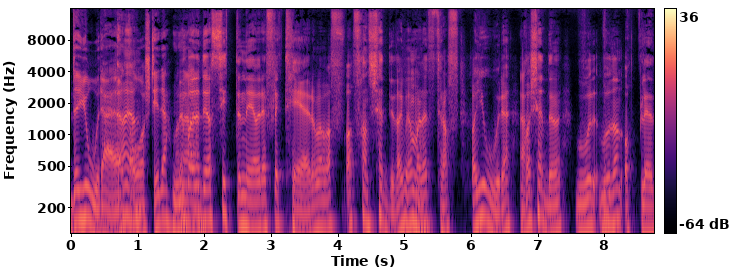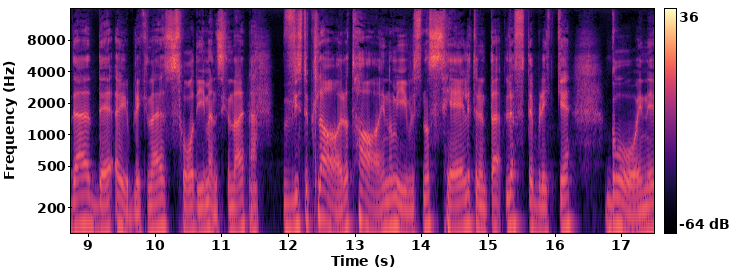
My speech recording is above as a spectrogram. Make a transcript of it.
det gjorde jeg et Ja, ja. års tid, ja. Men, Men, bare eh, det å sitte ned og reflektere over hva, hva faen skjedde i dag? Hvem var det jeg traff? Hva gjorde jeg? Hva skjedde? Hvor, hvordan opplevde jeg det øyeblikket når jeg så de menneskene der? Hvis du klarer å ta inn omgivelsene og se litt rundt deg, løfte blikket, gå inn i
